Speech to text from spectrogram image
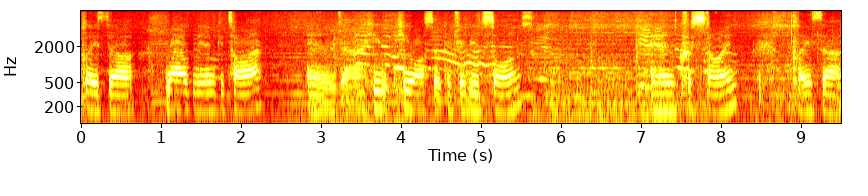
plays uh, wild man guitar, and uh, he, he also contributes songs. And Chris Stein plays, uh,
